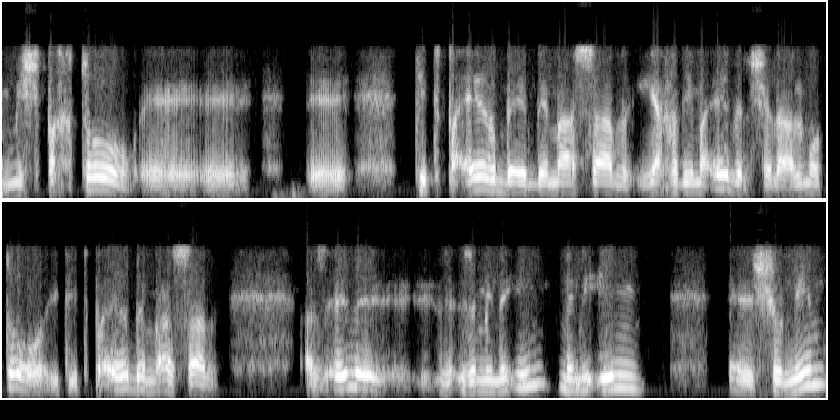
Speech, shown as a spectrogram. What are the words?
משפחתו תתפאר במעשיו יחד עם האבל שלה על מותו, היא תתפאר במעשיו. אז אלה, זה מניעים, מניעים אה, שונים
